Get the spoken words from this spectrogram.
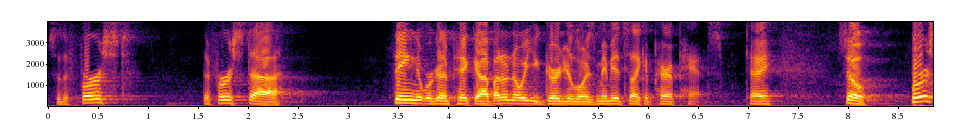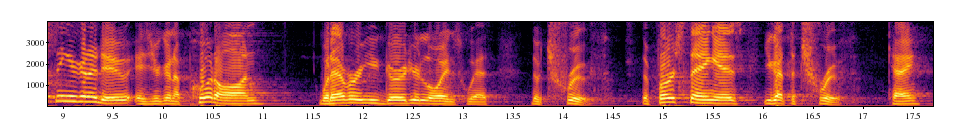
So the first, the first uh, thing that we're going to pick up, I don't know what you gird your loins. Maybe it's like a pair of pants. Okay. So first thing you're going to do is you're going to put on whatever you gird your loins with, the truth. The first thing is you got the truth. Okay.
